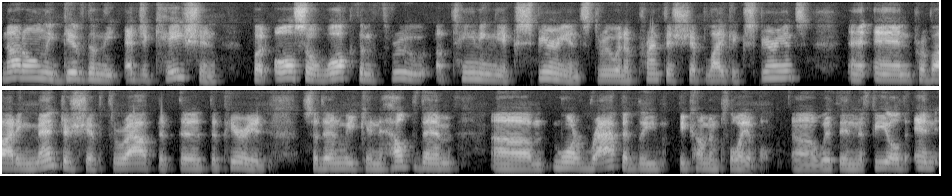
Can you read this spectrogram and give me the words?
not only give them the education, but also walk them through obtaining the experience through an apprenticeship like experience and, providing mentorship throughout the, the, the, period. So then we can help them um, more rapidly become employable. Uh, within the field and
